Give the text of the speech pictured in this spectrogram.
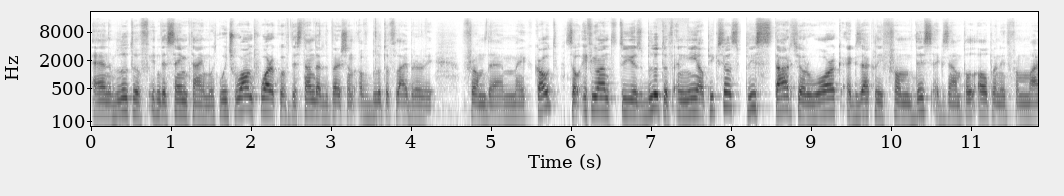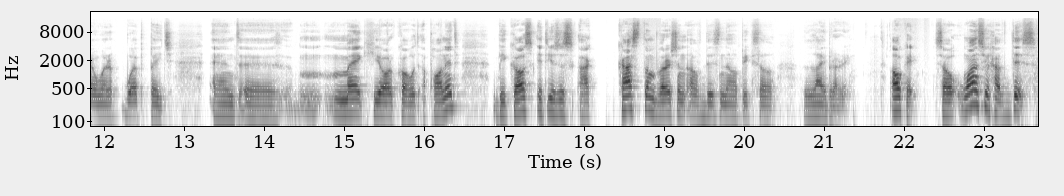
and Bluetooth in the same time, which won't work with the standard version of Bluetooth library from the MakeCode. So if you want to use Bluetooth and NeoPixels, please start your work exactly from this example, open it from my web page and uh, make your code upon it because it uses a custom version of this NeoPixel library. Okay, so once you have this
